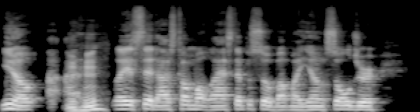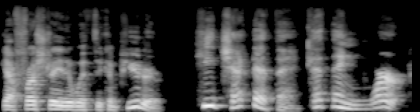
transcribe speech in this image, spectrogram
You know, mm-hmm. I, like I said, I was talking about last episode about my young soldier got frustrated with the computer. He checked that thing. That thing worked.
